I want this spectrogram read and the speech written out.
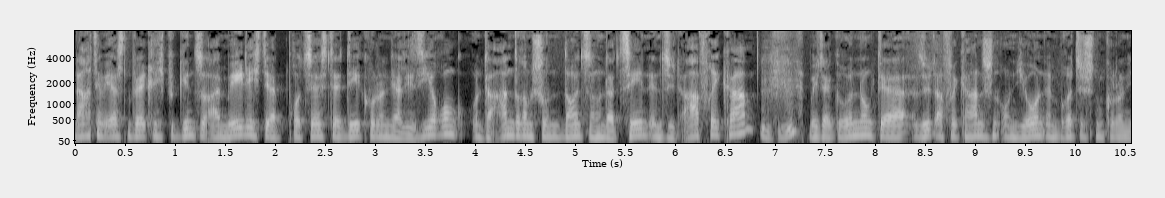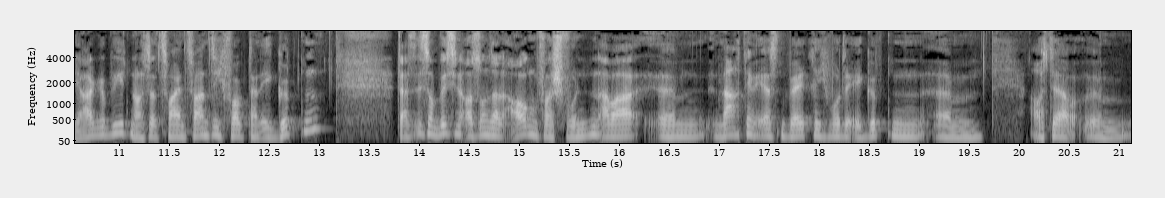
Nach dem Ersten Weltkrieg beginnt so allmählich der Prozess der Dekolonialisierung, unter anderem schon 1910 in Südafrika mhm. mit der Gründung der Südafrikanischen Union im britischen Kolonialgebiet. 1922 folgt dann Ägypten. Das ist so ein bisschen aus unseren Augen verschwunden, aber ähm, nach dem Ersten Weltkrieg wurde Ägypten ähm, aus der ähm,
